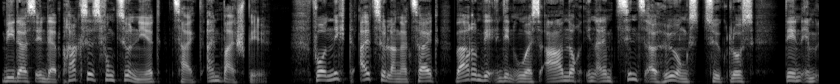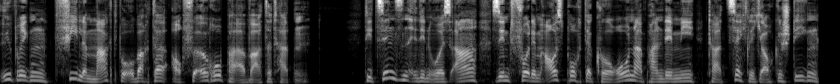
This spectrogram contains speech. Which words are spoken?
Wie das in der Praxis funktioniert, zeigt ein Beispiel. Vor nicht allzu langer Zeit waren wir in den USA noch in einem Zinserhöhungszyklus, den im Übrigen viele Marktbeobachter auch für Europa erwartet hatten. Die Zinsen in den USA sind vor dem Ausbruch der Corona-Pandemie tatsächlich auch gestiegen,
